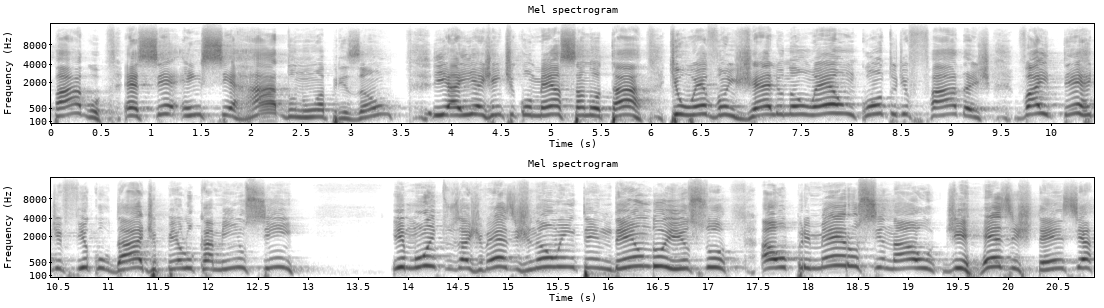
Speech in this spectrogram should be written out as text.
pago é ser encerrado numa prisão. E aí a gente começa a notar que o evangelho não é um conto de fadas, vai ter dificuldade pelo caminho, sim. E muitos, às vezes, não entendendo isso, ao primeiro sinal de resistência,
